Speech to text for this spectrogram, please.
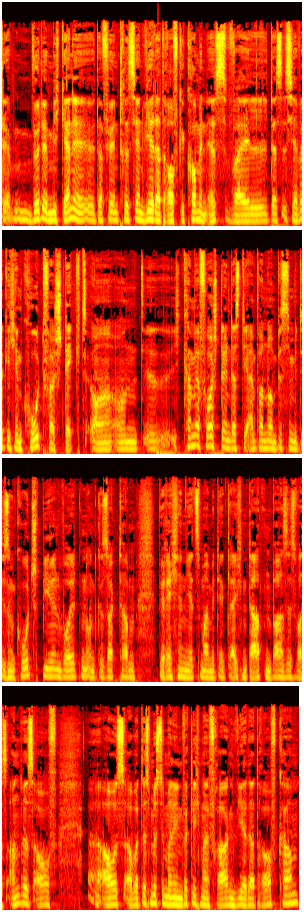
der, würde mich gerne dafür interessieren, wie er da drauf gekommen ist, weil das ist ja wirklich im Code versteckt. Uh, und äh, ich kann mir vorstellen, dass die einfach nur ein bisschen mit diesem Code spielen wollten und gesagt haben, wir rechnen jetzt mal mit der gleichen Datenbasis was anderes auf äh, aus. Aber das müsste man ihn wirklich mal fragen, wie er da drauf kam.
